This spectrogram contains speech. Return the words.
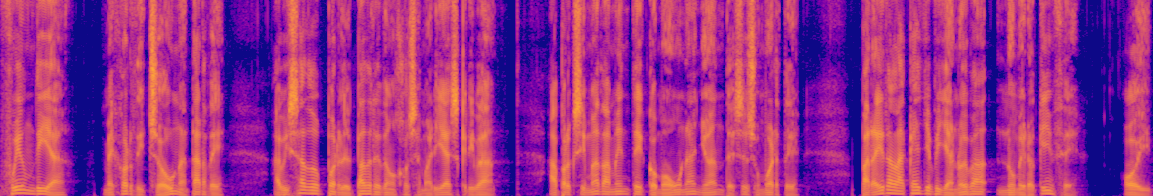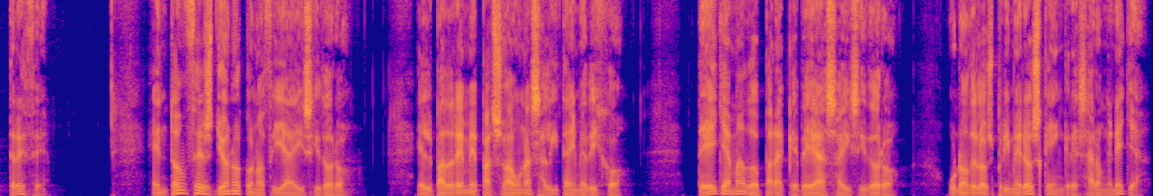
Fui un día, mejor dicho, una tarde, avisado por el padre don José María Escribá, aproximadamente como un año antes de su muerte, para ir a la calle Villanueva número 15, hoy 13. Entonces yo no conocía a Isidoro. El padre me pasó a una salita y me dijo, Te he llamado para que veas a Isidoro, uno de los primeros que ingresaron en ella,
